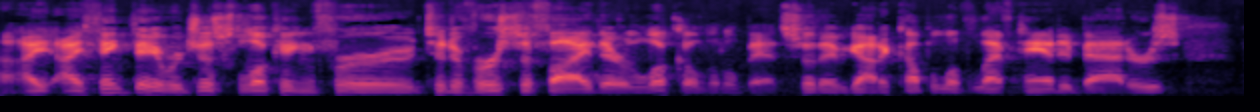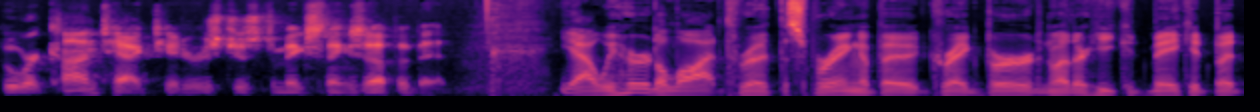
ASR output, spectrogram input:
I, I think they were just looking for to diversify their look a little bit. So they've got a couple of left-handed batters who are contact hitters just to mix things up a bit. Yeah, we heard a lot throughout the spring about Greg Bird and whether he could make it, but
